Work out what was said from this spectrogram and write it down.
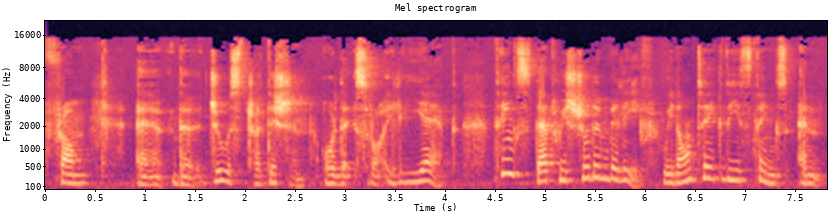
from uh, the Jewish tradition or the Israeliyat, things that we shouldn't believe. We don't take these things. And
